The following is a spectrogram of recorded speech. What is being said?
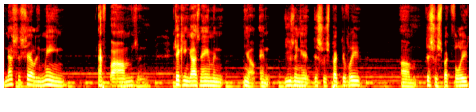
necessarily mean f bombs and taking God's name and you know and using it disrespectively, um, disrespectfully.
